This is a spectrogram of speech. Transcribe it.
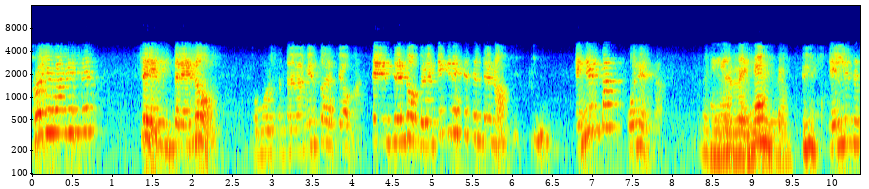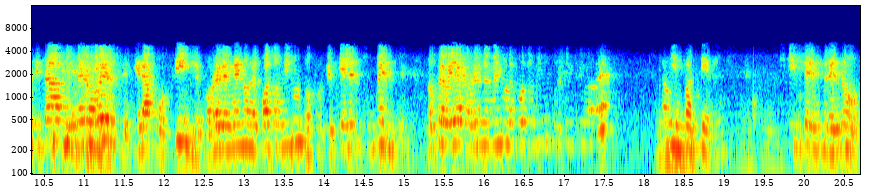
Roger Van Essen se entrenó, como los entrenamientos de Teoma. Se entrenó, pero ¿en qué crees que se entrenó? ¿En esta o en esta? Él necesitaba primero verse que era posible correr en menos de cuatro minutos, porque si él en su mente no se veía corriendo en menos de cuatro minutos, siempre iba a ver. Imposible. Y se entrenó.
